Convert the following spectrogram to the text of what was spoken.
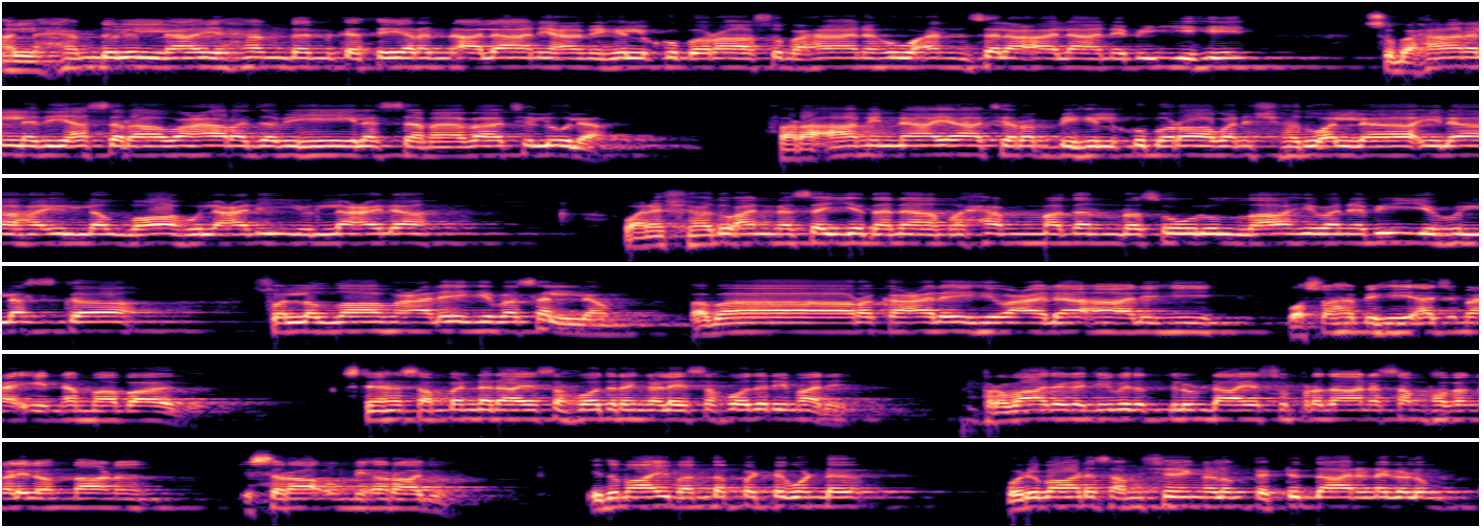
الحمد لله حمدا كثيرا على نعمه الكبرى سبحانه أنزل على نبيه سبحان الذي أسرى وعرج به إلى السماوات الأولى فرأى من آيات ربه الكبرى ونشهد أن لا إله إلا الله العلي الأعلى ونشهد أن سيدنا محمدا رسول الله ونبيه الأسكى صلى الله عليه وسلم സ്നേഹസമ്പന്നരായ സഹോദരങ്ങളെ സഹോദരിമാരെ പ്രവാചക ജീവിതത്തിലുണ്ടായ സുപ്രധാന സംഭവങ്ങളിൽ ഒന്നാണ് ഇസ്രാ ഉമ്മിഹറാജും ഇതുമായി ബന്ധപ്പെട്ടുകൊണ്ട് ഒരുപാട് സംശയങ്ങളും തെറ്റിദ്ധാരണകളും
